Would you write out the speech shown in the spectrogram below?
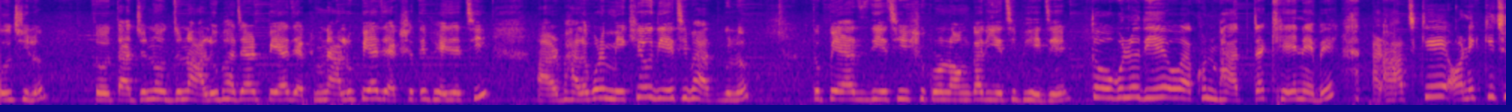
বলছিল। তো তার জন্য ওর জন্য আলু ভাজা আর পেঁয়াজ এক মানে আলু পেঁয়াজ একসাথে ভেজেছি। আর ভালো করে মেখেও দিয়েছি ভাতগুলো। তো পেঁয়াজ দিয়েছি, শুকনো লঙ্কা দিয়েছি ভেজে। তো ওগুলো দিয়ে ও এখন ভাতটা খেয়ে নেবে। আর আজকে অনেক কিছু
